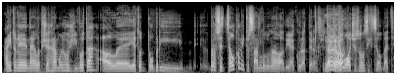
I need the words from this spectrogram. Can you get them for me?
ani to nie je najlepšia hra môjho života, ale je to dobrý... Proste celkom mi to sadlo do nálady akurát teraz. Že také to bolo, čo som si chcel dať.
